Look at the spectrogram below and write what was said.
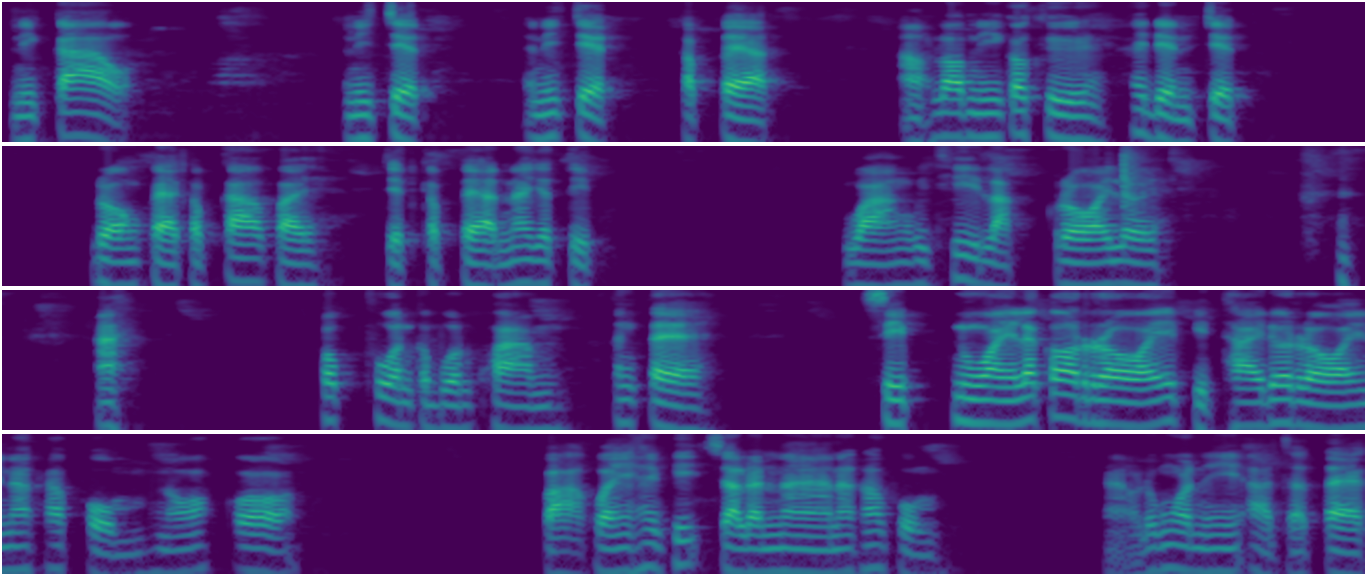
อันนี้เก้าอันนี้เจ็ดอันนี้เจ็ดกับแปดอ้าวรอบนี้ก็คือให้เด่นเจ็ด รองแปดกับเก้าไปเจ็ดกับแปดน่าจะติด วางไว้ที่หลักร้อยเลยอะครบทวนกระบวนความตั้งแต่สิบหน่วยแล้วก็ร้อยปิดท้ายด้วยร้อยนะครับผมเนาะก็ฝากไว้ให้พิจารณานะครับผมอ่าลุงวันนี้อาจจะแตก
